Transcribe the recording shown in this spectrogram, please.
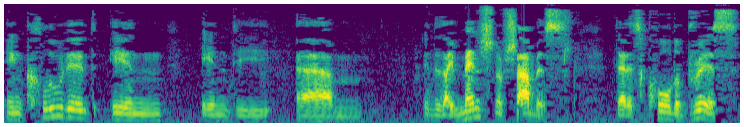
included in in the um, in the dimension of Shabbos that is called a bris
